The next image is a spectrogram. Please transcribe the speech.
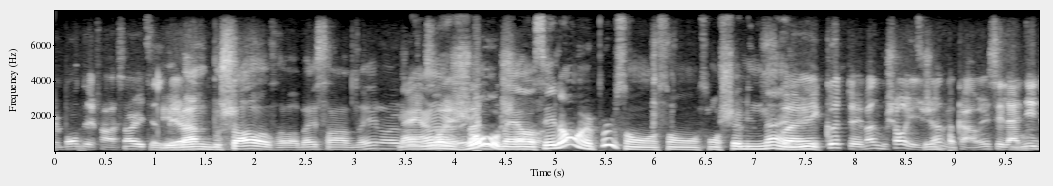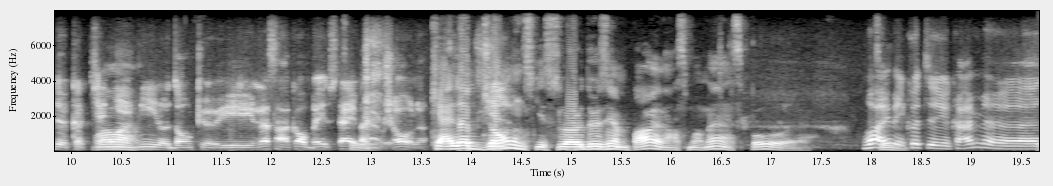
un bon défenseur, Ethan Et Bear. Van Bouchard, ça va bien s'en venir. Un Ben, jour. un Ouais, jour, mais on- c'est long un peu son, son, son cheminement Ben, lui. écoute, Evan Bouchard il est jeune là, quand même. C'est l'année de Ouais, Kotkaniemi. Donc, euh, il reste encore bien du temps, Evan Bouchard. Là. Caleb Jones, qui est sur leur deuxième paire en ce moment, c'est pas. euh, Ouais, T'sais. mais écoute, il y a quand même euh,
